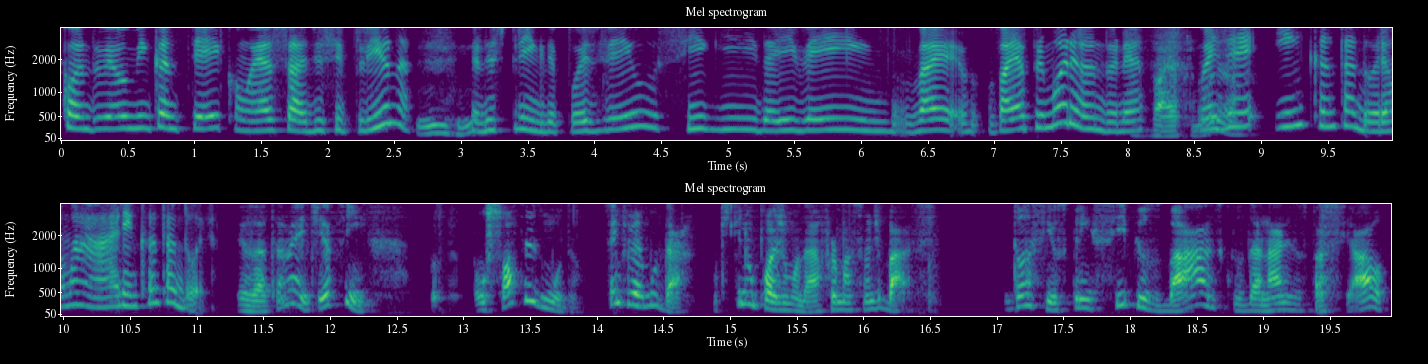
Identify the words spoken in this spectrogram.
quando eu me encantei com essa disciplina, uhum. era o Spring. Depois veio o SIG, daí vem, vai, vai aprimorando, né? Vai aprimorando. Mas é encantador, é uma área encantadora. Exatamente. E assim, os softwares mudam, sempre vai mudar. O que, que não pode mudar? A formação de base. Então, assim, os princípios básicos da análise espacial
